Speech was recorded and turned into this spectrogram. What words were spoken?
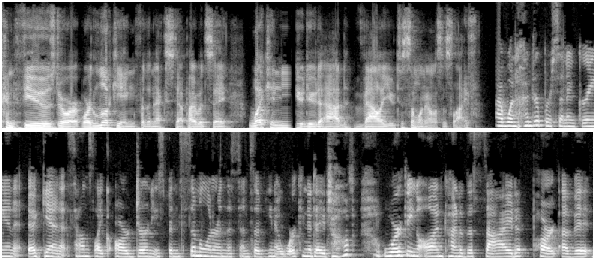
confused or or looking for the next step i would say what can you do to add value to someone else's life I 100% agree. And again, it sounds like our journey's been similar in the sense of, you know, working a day job, working on kind of the side part of it,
